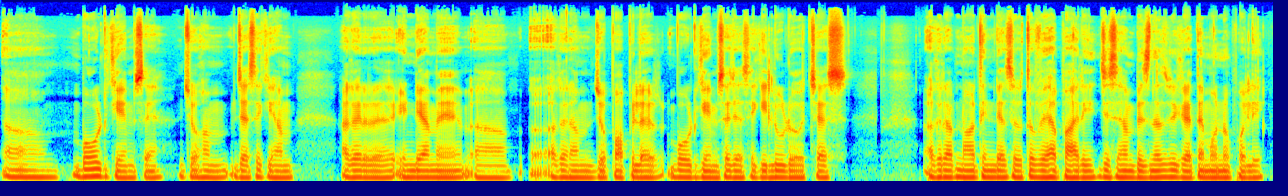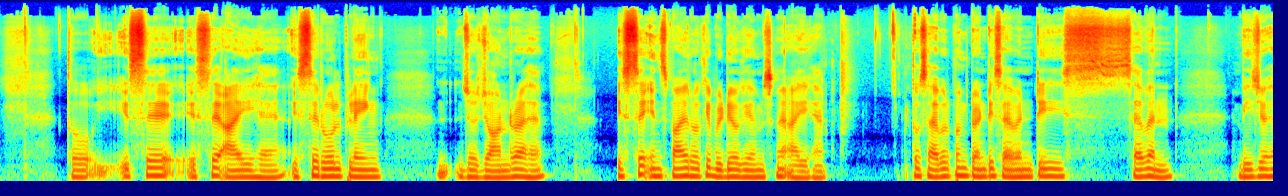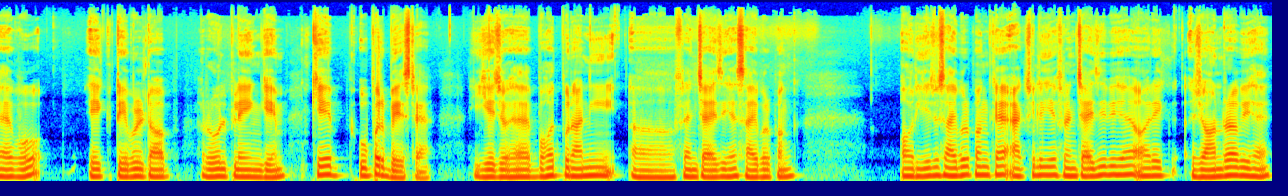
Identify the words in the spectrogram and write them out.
बोर्ड गेम से जो हम, जैसे कि हम अगर इंडिया में अगर हम जो पॉपुलर बोर्ड गेम्स है, जैसे कि लूडो चेस अगर आप नॉर्थ इंडिया से हो तो व्यापारी, जिसे हम बिज़नेस भी कहते हैं मोनोपोली तो इससे इससे आई है, इससे रोल प्लेइंग जो जॉनरा है इससे इंस्पायर होकर वीडियो गेम्स में आई है। तो cyber punk twenty seventy seven भी जो है वो एक table top role playing game के ऊपर बेस्ड है। ये जो है बहुत पुरानी फ्रेंचाइजी है साइबर पंक और ये जो साइबर पंक है एक्चुअली ये फ्रेंचाइजी भी है और एक जॉनरा भी है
